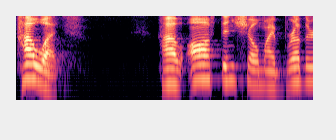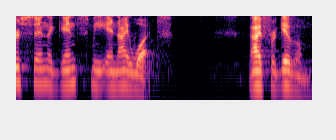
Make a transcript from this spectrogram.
how what? How often shall my brother sin against me and I what? I forgive him.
